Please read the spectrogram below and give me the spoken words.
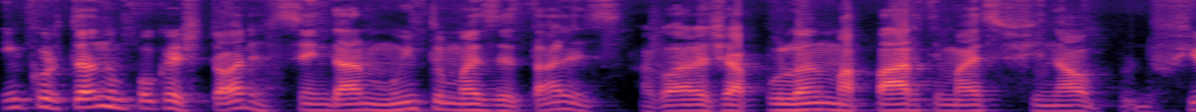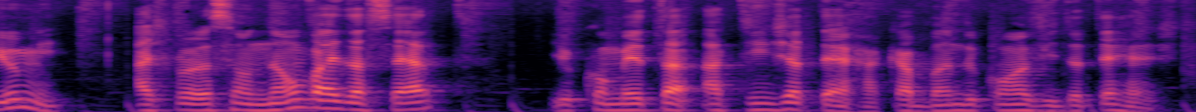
Encurtando um pouco a história, sem dar muito mais detalhes, agora já pulando uma parte mais final do filme, a exploração não vai dar certo e o cometa atinge a Terra, acabando com a vida terrestre.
